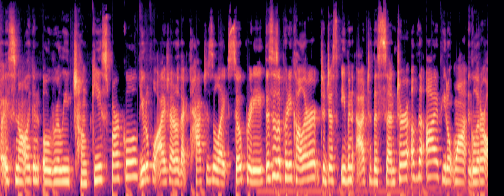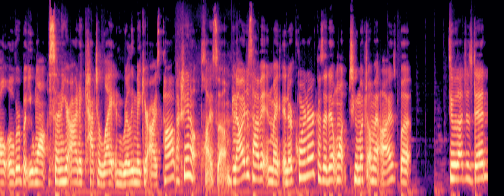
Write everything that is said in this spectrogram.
It's not like an overly chunky sparkle. Beautiful eyeshadow that catches the light so pretty. This is a pretty color to just even add to the center of the eye if you don't want glitter all over but you want the center of your eye to catch a light and really make your eyes pop. Actually, I'm gonna apply some. Now I just have it in my inner corner because I didn't want too much on my eyes but see what that just did?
